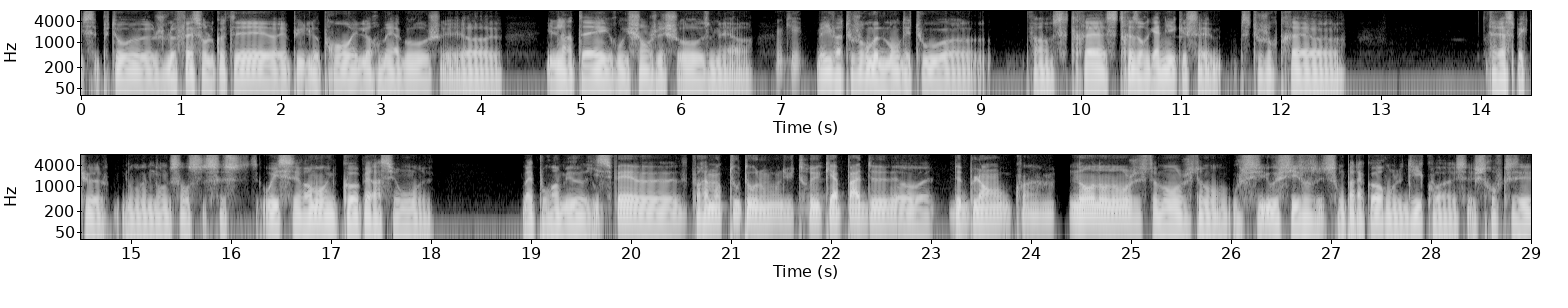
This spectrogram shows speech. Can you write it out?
c'est plutôt. je le fais sur le côté, et puis il le prend, il le remet à gauche, et il l'intègre ou il change les choses. Mais, mais il va toujours me demander tout. euh, Enfin, c'est très, c'est très organique et c'est c'est toujours très, euh, très respectueux. Dans, dans le sens. c'est- oui, c'est vraiment une coopération, euh, mais pour un mieux. Qui se fait euh, vraiment tout au long du truc, il n'y a pas de, Ouais, ouais. de blanc ou quoi. Non, non, non, justement, justement. Ou si, ou s'ils ne sont pas d'accord, on le dit, quoi. C'est- Je trouve que c'est...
